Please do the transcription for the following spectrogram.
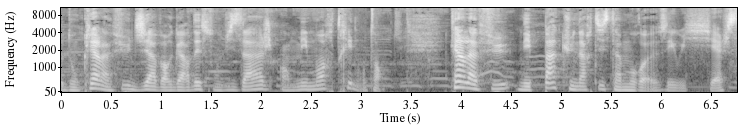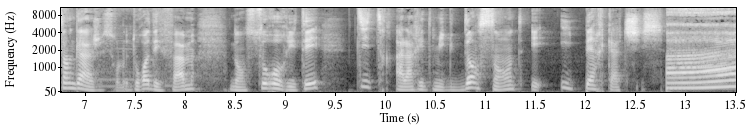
dont Claire Laffut dit avoir gardé son visage en mémoire très longtemps. Claire Laffut n'est pas qu'une artiste amoureuse, et oui, elle s'engage sur le droit des femmes dans Sororité, titre à la rythmique dansante et hyper catchy. Arrêtez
